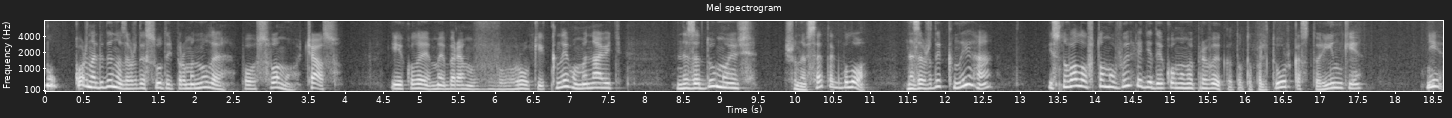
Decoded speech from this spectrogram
Ну, Кожна людина завжди судить про минуле по своєму часу. І коли ми беремо в руки книгу, ми навіть не задумуємось, що не все так було. Не завжди книга існувала в тому вигляді, до якому ми привикли, тобто пальтурка, сторінки. Ні.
